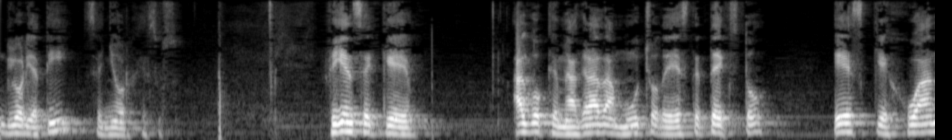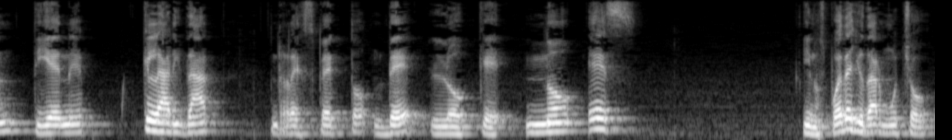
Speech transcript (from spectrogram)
Gloria a ti, Señor Jesús. Fíjense que algo que me agrada mucho de este texto es que Juan tiene claridad respecto de lo que no es. Y nos puede ayudar mucho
